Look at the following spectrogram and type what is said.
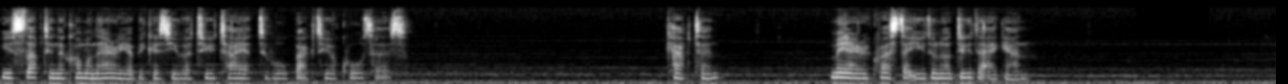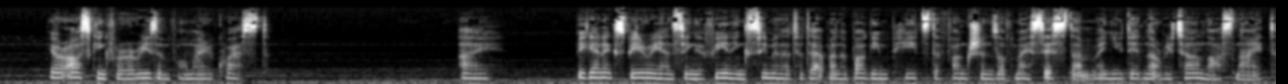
You slept in the common area because you were too tired to walk back to your quarters. Captain, may I request that you do not do that again? You're asking for a reason for my request. I began experiencing a feeling similar to that when a bug impedes the functions of my system when you did not return last night.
